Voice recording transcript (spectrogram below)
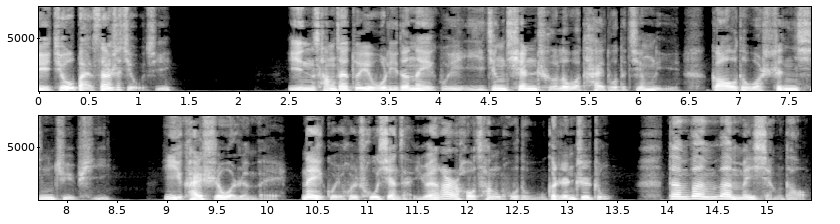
第九百三十九集，隐藏在队伍里的内鬼已经牵扯了我太多的精力，搞得我身心俱疲。一开始我认为内鬼会出现在原二号仓库的五个人之中，但万万没想到，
